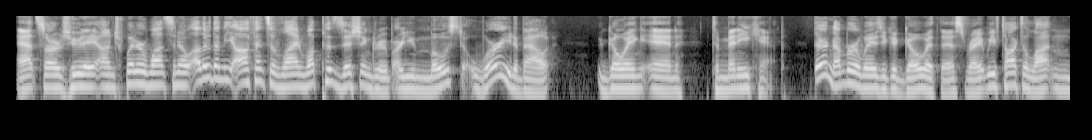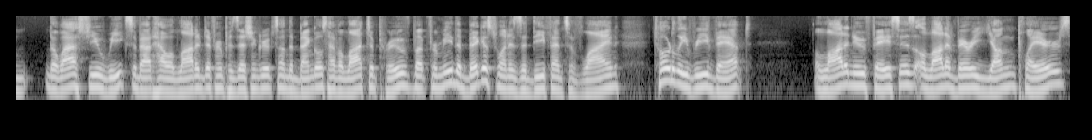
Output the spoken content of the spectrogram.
At Sarge Hude on Twitter wants to know other than the offensive line, what position group are you most worried about going in to mini camp? There are a number of ways you could go with this, right? We've talked a lot in the last few weeks about how a lot of different position groups on the Bengals have a lot to prove, but for me, the biggest one is the defensive line. Totally revamped, a lot of new faces, a lot of very young players,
